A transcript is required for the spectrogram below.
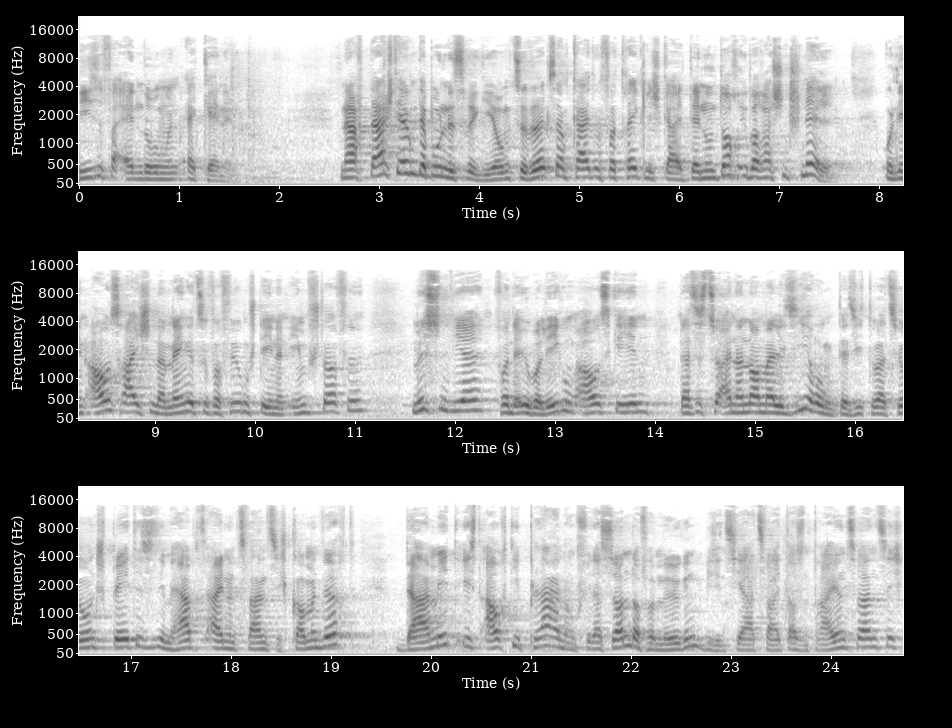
diese Veränderungen erkennen. Nach Darstellung der Bundesregierung zur Wirksamkeit und Verträglichkeit der nun doch überraschend schnell und in ausreichender Menge zur Verfügung stehenden Impfstoffe müssen wir von der Überlegung ausgehen, dass es zu einer Normalisierung der Situation spätestens im Herbst 2021 kommen wird damit ist auch die Planung für das Sondervermögen bis ins Jahr 2023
